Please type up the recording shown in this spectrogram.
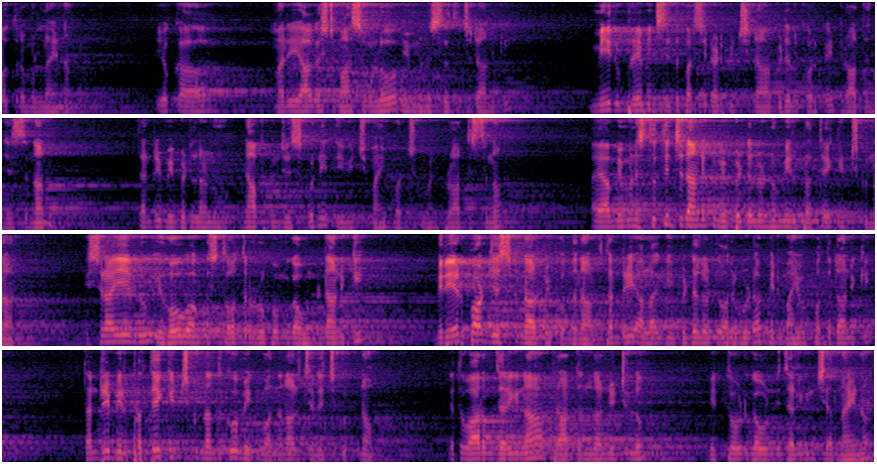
స్తోత్రములైన ఈ యొక్క మరి ఆగస్టు మాసంలో మిమ్మల్ని స్థుతించడానికి మీరు ప్రేమించి సిద్ధపరిచి నడిపించిన బిడ్డల కొరకై ప్రార్థన చేస్తున్నాను. తండ్రి మీ బిడ్డలను జ్ఞాపకం చేసుకొని దీవించి మహిపరచుకోమని ప్రార్థిస్తున్నాం. అయా మిమ్మల్ని స్థుతించడానికి మీ బిడ్డలను మీరు ప్రత్యేకించుకున్నారు. ఇస్రాయేలు యహోవాకు స్తోత్ర రూపముగా ఉండడానికి మీరు ఏర్పాటు చేసుకున్నారు మీ కొందనాలు. తండ్రి అలాగే బిడ్డల ద్వారా కూడా మీరు మహిమ పొందడానికి తండ్రి మీరు ప్రత్యేకించుకున్నందుకు మీకు వందనాలు చెల్లించుకుంటున్నాం. గత వారం జరిగిన ప్రార్థనలన్నిటిలో మీరు తోడుగా ఉండి జరిగించారు నాయన.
